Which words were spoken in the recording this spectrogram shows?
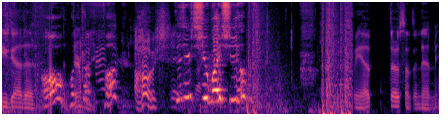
you got a Oh, what the fuck? Oh shit. Did you shoot my shield? me up. Throw something at me.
